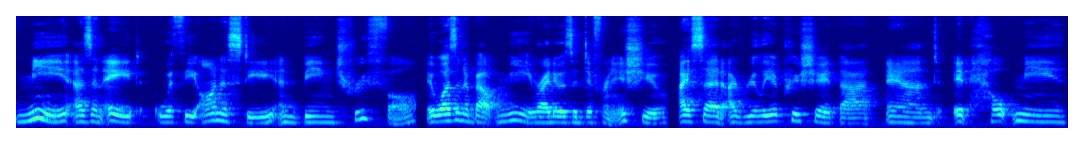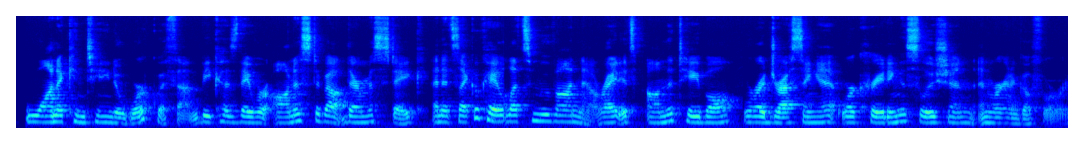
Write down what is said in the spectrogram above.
Me, as an eight, with the honesty and being truthful, it wasn't about me, right? It was a different issue. I said, I really appreciate that. And it helped me want to continue to work with them because they were honest about their mistake. And it's like, okay, let's move on now, right? It's on the table. We're addressing it. We're creating a solution and we're going to go forward.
